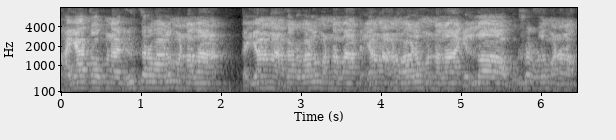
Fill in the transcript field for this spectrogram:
தாயார் தோப்பினார் இருக்கிறவாலும் பண்ணலாம் கல்யாணம் ஆகிறவாளும் பண்ணலாம் கல்யாணம் ஆனவாலும் பண்ணலாம் எல்லா புருஷர்களும் பண்ணலாம்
